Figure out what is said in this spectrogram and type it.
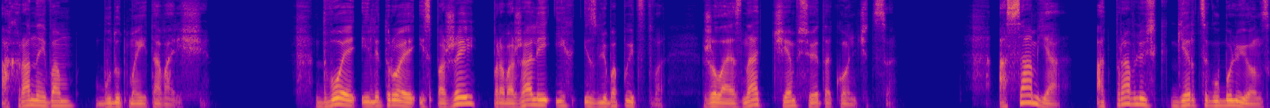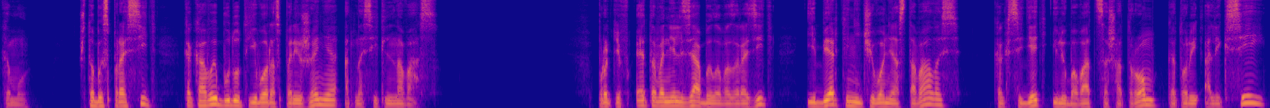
Охраной вам будут мои товарищи. Двое или трое из пажей провожали их из любопытства, желая знать, чем все это кончится. А сам я отправлюсь к герцогу Бульонскому, чтобы спросить, каковы будут его распоряжения относительно вас. Против этого нельзя было возразить, и Берте ничего не оставалось, как сидеть и любоваться шатром, который Алексей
